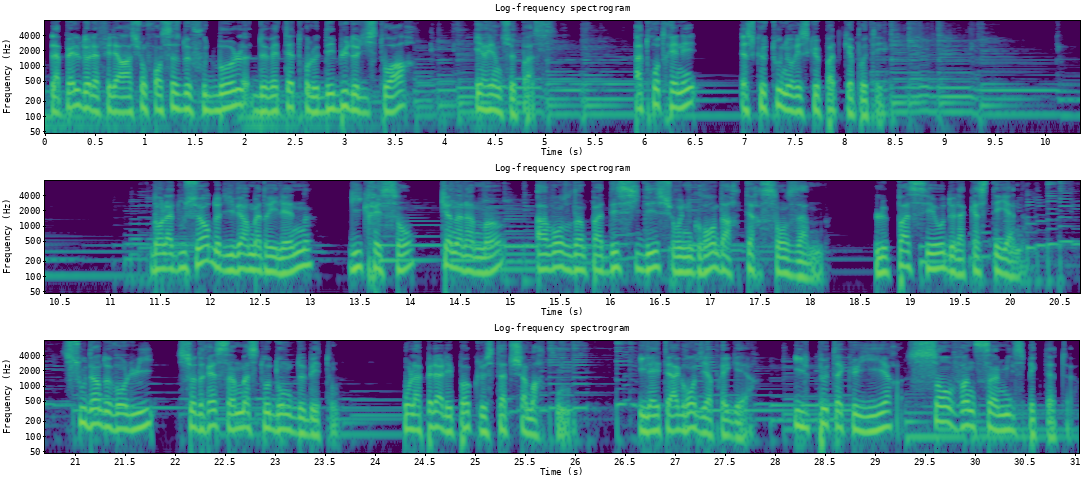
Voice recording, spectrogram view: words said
L'appel de la Fédération française de football devait être le début de l'histoire, et rien ne se passe. À trop traîner, est-ce que tout ne risque pas de capoter? Dans la douceur de l'hiver madrilène, Guy Crescent, à la main, avance d'un pas décidé sur une grande artère sans âme, le Paseo de la Castellana. Soudain devant lui se dresse un mastodonte de béton. On l'appelle à l'époque le Stade Chamartin. Il a été agrandi après-guerre il peut accueillir 125 000 spectateurs.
